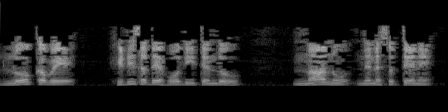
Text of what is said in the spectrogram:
ಲೋಕವೇ ಹಿಡಿಸದೆ ಹೋದೀತೆಂದು ನಾನು ನೆನೆಸುತ್ತೇನೆ.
